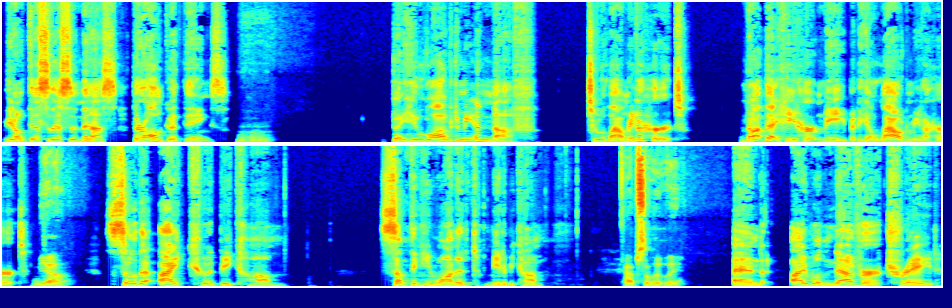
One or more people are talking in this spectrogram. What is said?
you know, this, this, and this. They're all good things. Mm-hmm. But he loved me enough to allow me to hurt. Not that he hurt me, but he allowed me to hurt. Yeah. So that I could become something he wanted me to become. Absolutely. And I will never trade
